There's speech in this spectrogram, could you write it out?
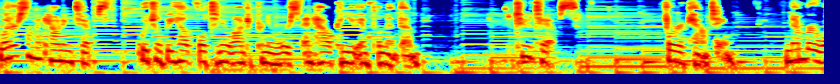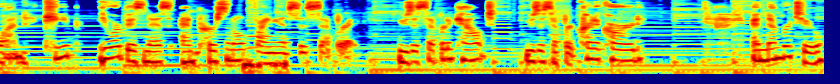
What are some accounting tips which will be helpful to new entrepreneurs and how can you implement them? Two tips for accounting. Number one, keep your business and personal finances separate. Use a separate account, use a separate credit card. And number two,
